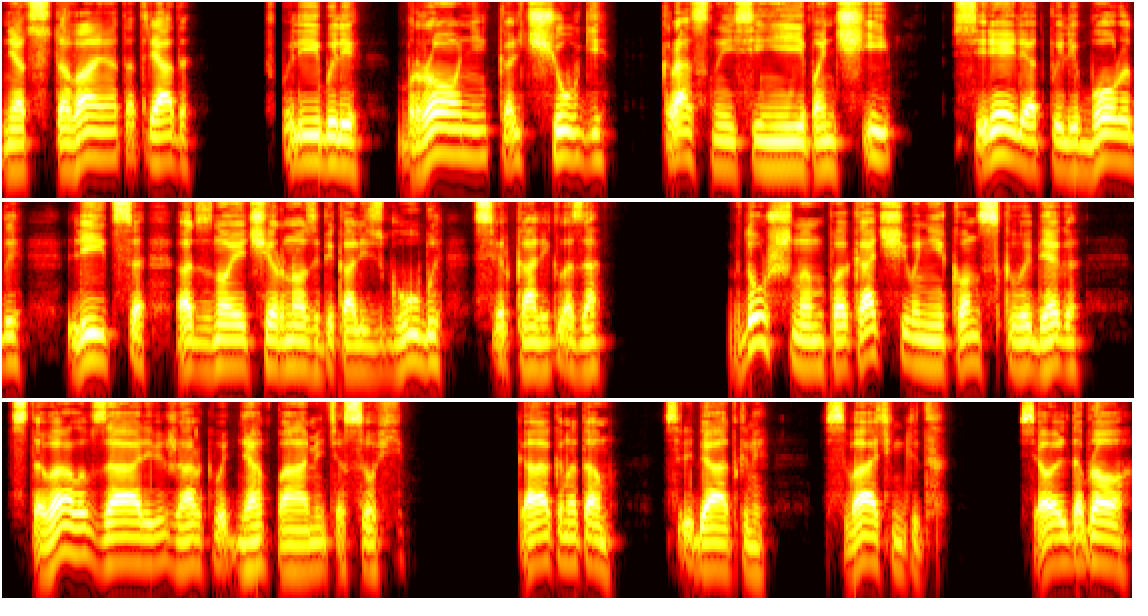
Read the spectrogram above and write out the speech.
не отставая от отряда. В пыли были брони, кольчуги, красные и синие панчи, серели от пыли бороды, лица, от зноя черно запекались губы, сверкали глаза. В душном покачивании конского бега вставала в зареве жаркого дня память о Софье. Как она там с ребятками, с Ватенькой-то? Все ли добро?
